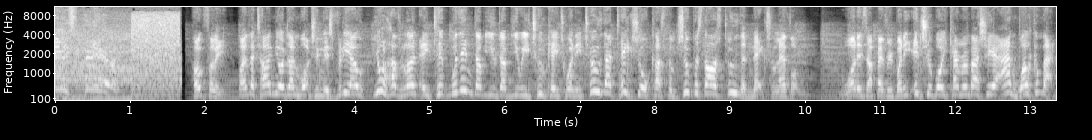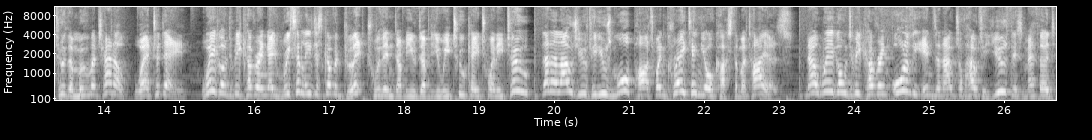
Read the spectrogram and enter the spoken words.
is here! Hopefully, by the time you're done watching this video, you'll have learned a tip within WWE 2K22 that takes your custom superstars to the next level. What is up everybody, it's your boy Cameron Bash here and welcome back to the Movement channel, where today, we're going to be covering a recently discovered glitch within WWE 2K22 that allows you to use more parts when creating your custom attires. Now we're going to be covering all of the ins and outs of how to use this method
